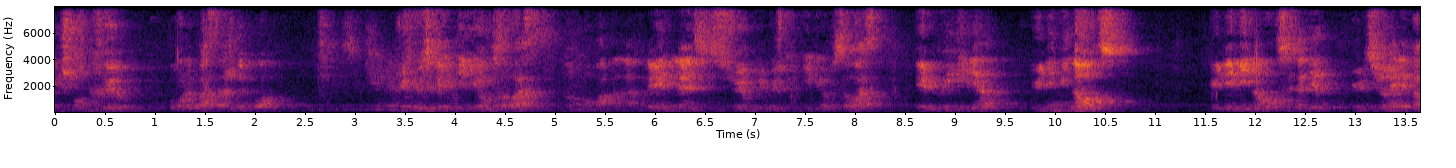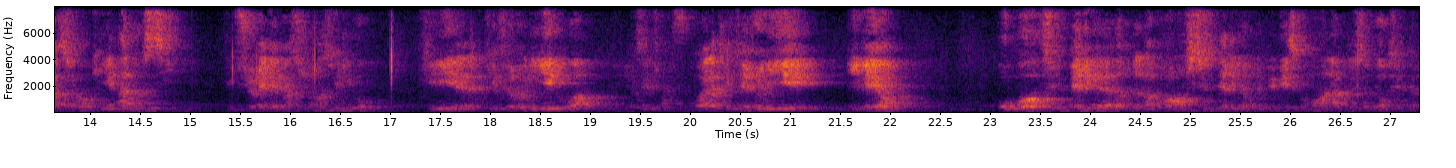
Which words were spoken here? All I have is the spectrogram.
échancrure pour le passage de quoi? Du muscle iliopsoas. Donc on va l'appeler l'incisure du muscle iliopsoas. Et puis il y a une éminence. Une éminence, c'est-à-dire une surélévation qui est adoucie. Une surélévation à ce niveau. Qui, euh, fait relier quoi? Voilà, qui fait relier l'iléon au bord supérieur de la branche supérieure du pubis. Comment on appelle ce bord supérieur?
